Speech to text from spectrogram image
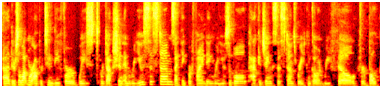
uh, there's a lot more opportunity for waste reduction and reuse systems. I think we're finding reusable packaging systems where you can go and refill for bulk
